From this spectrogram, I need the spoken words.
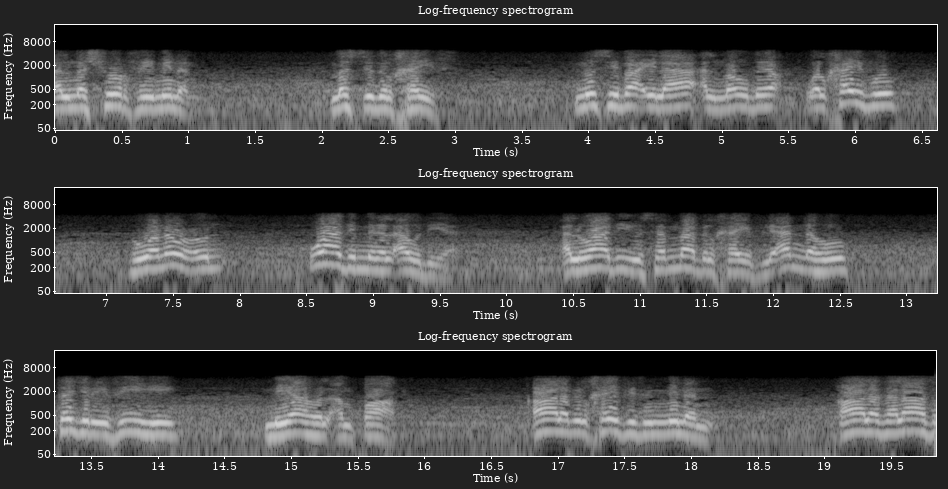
المشهور في منن مسجد الخيف. نسب إلى الموضع والخيف هو نوع واد من الأودية. الوادي يسمى بالخيف لأنه تجري فيه مياه الأمطار. قال بالخيف في منن قال ثلاث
